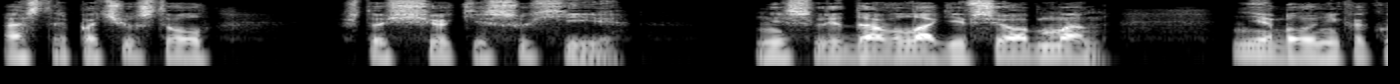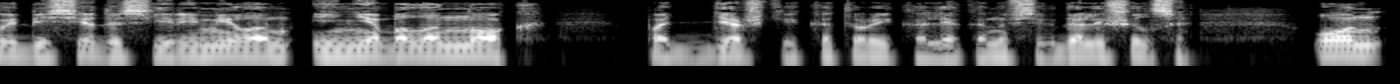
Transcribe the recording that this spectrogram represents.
Астре почувствовал, что щеки сухие. Ни следа влаги, все обман. Не было никакой беседы с Еремилом и не было ног, поддержки которой калека навсегда лишился. Он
